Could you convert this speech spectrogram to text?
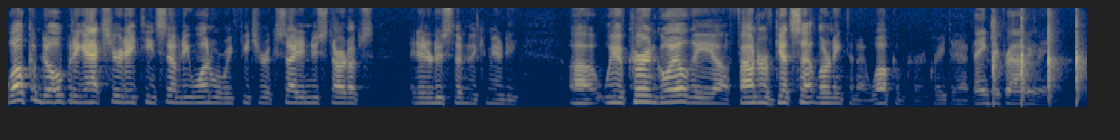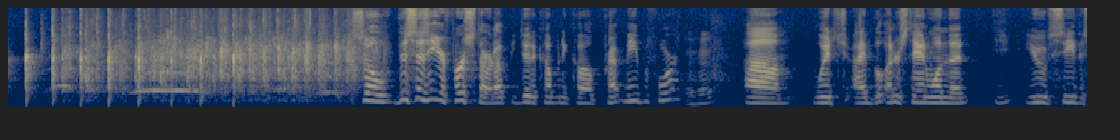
Welcome to Opening Acts here at 1871, where we feature exciting new startups and introduce them to the community. Uh, we have Karan Goel, the uh, founder of Get Set Learning tonight. Welcome, Karan. Great to have you. Thank you for having me. So this isn't your first startup. You did a company called PrepMe before, um, which I understand won the U of C, the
